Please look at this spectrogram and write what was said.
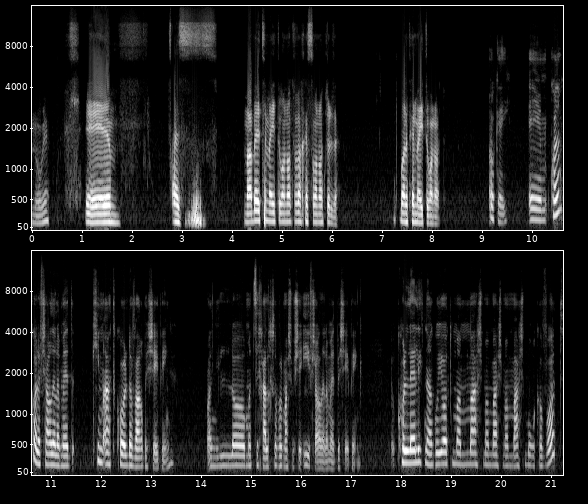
מעולה. אמ, אז מה בעצם היתרונות והחסרונות של זה? בוא נתחיל מהיתרונות. אוקיי. אמ, קודם כל אפשר ללמד כמעט כל דבר ב shaping. אני לא מצליחה לחשוב על משהו שאי אפשר ללמד ב shaping. כולל התנהגויות ממש ממש ממש מורכבות,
